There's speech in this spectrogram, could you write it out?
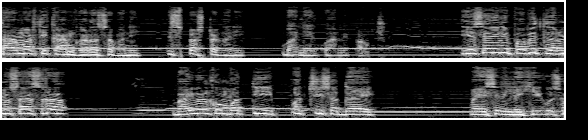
सामर्थ्य काम गर्दछ भनी स्पष्ट गरी भनिएको हामी पाउँछौँ। यसरी नै पवित्र धर्मशास्त्र बाइबलको मत्ती पच्चिस अध्यायमा यसरी लेखिएको छ।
